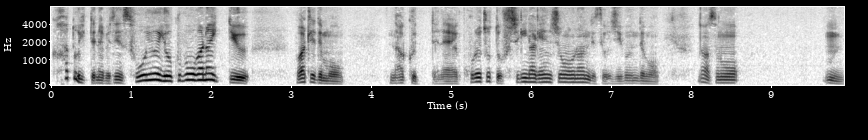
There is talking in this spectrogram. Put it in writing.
かといってね、別にそういう欲望がないっていうわけでもなくってね、これちょっと不思議な現象なんですよ、自分でも。だからその、うん、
